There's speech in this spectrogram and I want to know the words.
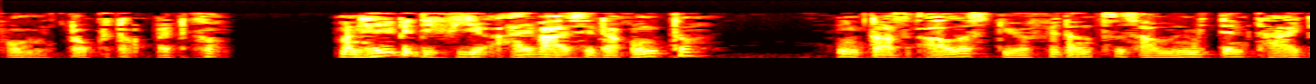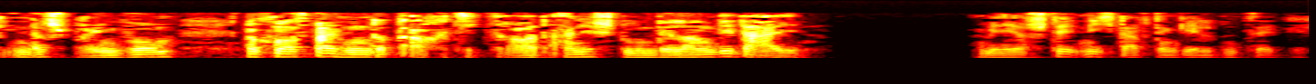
vom Dr. Oetker. Man hebe die vier Eiweiße darunter und das alles dürfe dann zusammen mit dem Teig in der Springform nochmals bei 180 Grad eine Stunde lang gedeihen. Mehr steht nicht auf den gelben Zettel.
